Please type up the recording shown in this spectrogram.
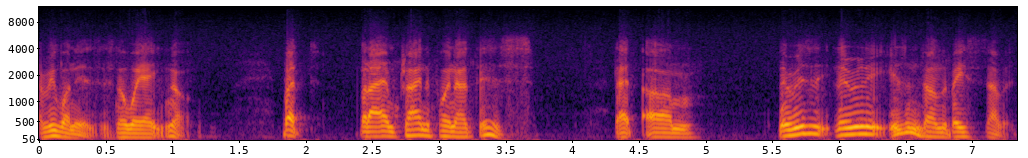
Everyone is. There's no way I, you know. But, but I am trying to point out this, that um, there, is, there really isn't on the basis of it.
